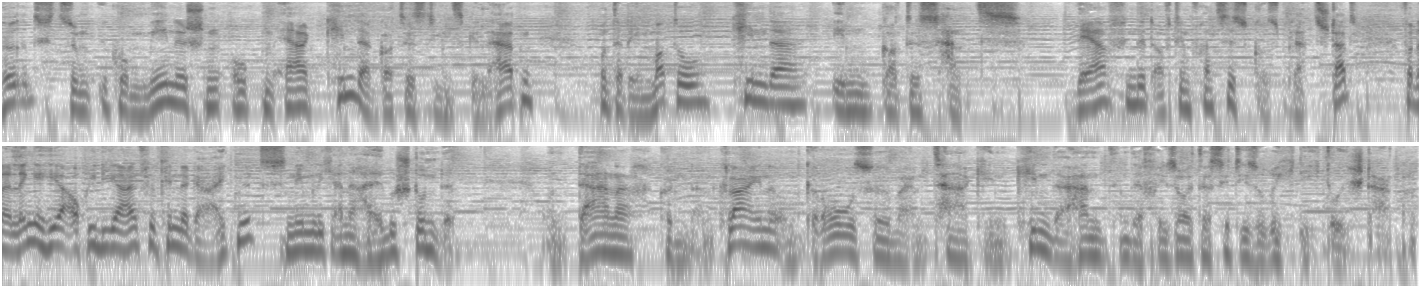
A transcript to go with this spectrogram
wird zum ökumenischen Open-Air-Kindergottesdienst geladen unter dem Motto Kinder in Gottes Hand. Der findet auf dem Franziskusplatz statt, von der Länge her auch ideal für Kinder geeignet, nämlich eine halbe Stunde. Und danach können dann kleine und große beim Tag in Kinderhand in der Friseuter City so richtig durchstarten.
